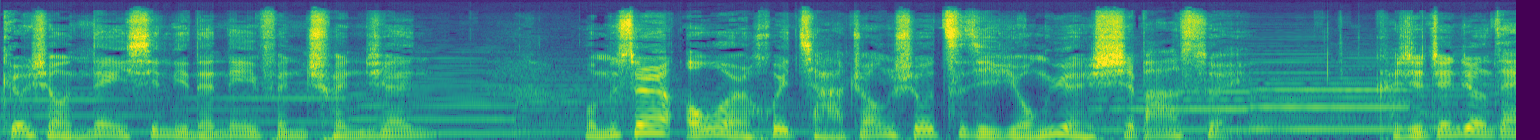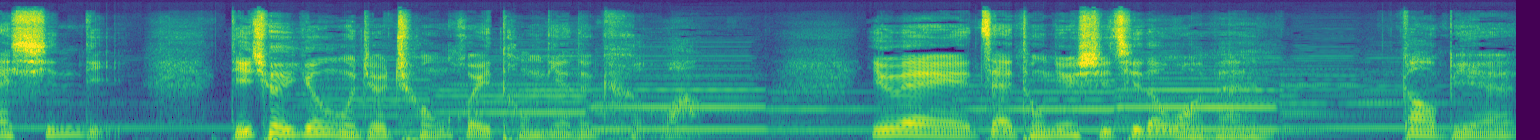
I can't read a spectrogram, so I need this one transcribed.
歌手内心里的那份纯真。我们虽然偶尔会假装说自己永远十八岁。可是，真正在心底，的确拥有着重回童年的渴望，因为在童年时期的我们，告别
